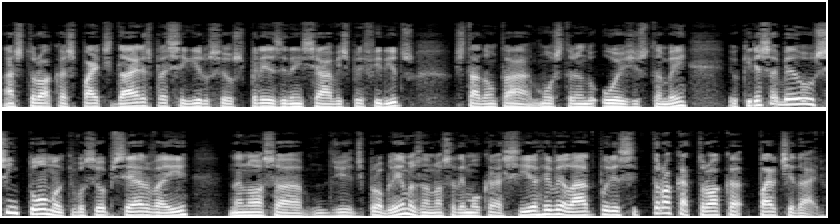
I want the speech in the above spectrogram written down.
as trocas partidárias para seguir os seus presidenciáveis preferidos. O Estadão está mostrando hoje isso também. Eu queria saber o sintoma que você observa aí na nossa de, de problemas na nossa democracia revelado por esse troca-troca partidário.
